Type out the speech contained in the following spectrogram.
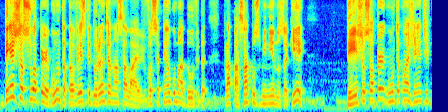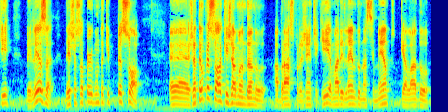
Deixa a sua pergunta, talvez que durante a nossa live você tenha alguma dúvida para passar para os meninos aqui, deixa a sua pergunta com a gente aqui. Beleza? Deixa a sua pergunta aqui pro pessoal. É, já tem um pessoal aqui já mandando abraço pra gente aqui, a Marilene do Nascimento, que é lá do,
